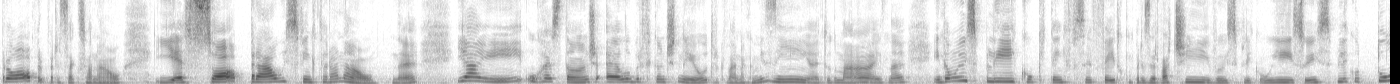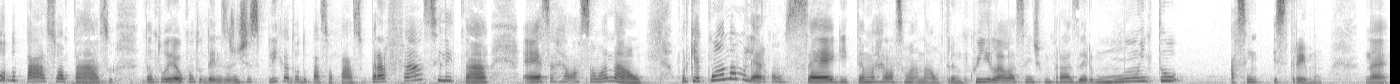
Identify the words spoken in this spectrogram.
próprio para sexo anal e é só para o esfíncter anal, né? E aí o restante é lubrificante neutro, que vai na camisinha e tudo mais, né? Então eu explico que tem que ser feito com preservativo, eu explico isso, eu explico todo passo a passo, tanto eu quanto o Denis, a gente explica todo passo a passo para facilitar essa relação anal. Porque quando a mulher consegue ter uma relação anal tranquila, ela sente um prazer muito assim extremo né?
